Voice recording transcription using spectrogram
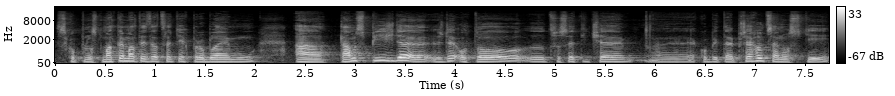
schopnost matematizace těch problémů. A tam spíš jde, jde o to, co se týče eh, jakoby té přehlcenosti,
